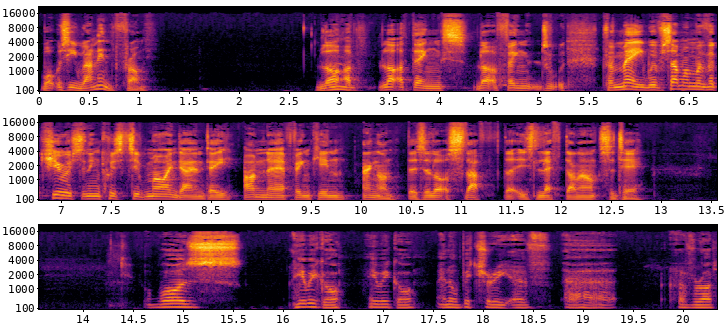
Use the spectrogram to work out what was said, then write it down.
What was he running from? Lot of lot of things, lot of things. For me, with someone with a curious and inquisitive mind, Andy, I'm there thinking, hang on, there's a lot of stuff that is left unanswered here. Was here we go, here we go. An obituary of uh, of Rod.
